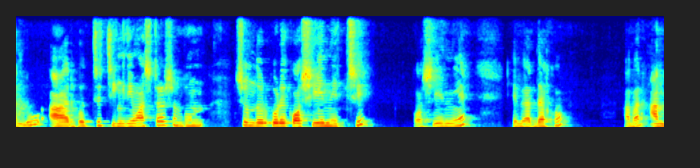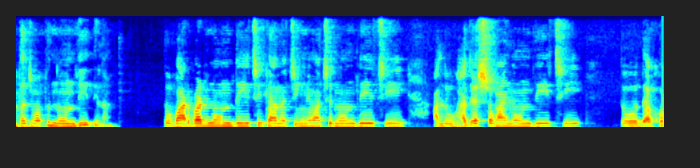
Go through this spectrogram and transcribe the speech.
আলু আর হচ্ছে চিংড়ি মাছটাও সুন্দর করে কষিয়ে নিচ্ছি। কষিয়ে নিয়ে এবার দেখো, আবার আন্দাজ মতো নুন দিয়ে দিলাম। তো বারবার নুন দিয়েছি কারণ চিংড়ি মাছে নুন দিয়েছি, আলু ভাজার সময় নুন দিয়েছি। তো দেখো,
